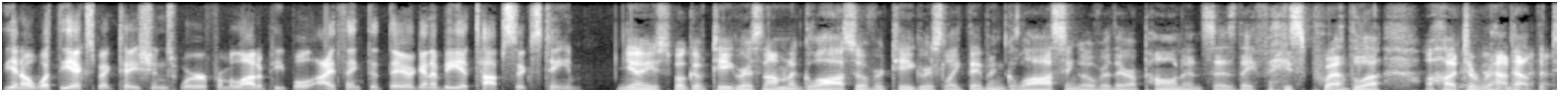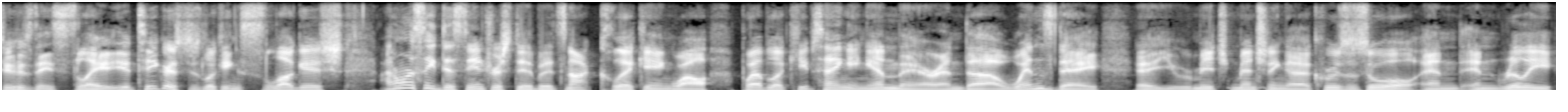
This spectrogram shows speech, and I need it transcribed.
you know what the expectations were from a lot of people. I think that they're going to be a top six team. You know, you spoke of Tigres, and I'm going to gloss over Tigres like they've been glossing over their opponents as they face Puebla uh, to round out the Tuesday slate. You know, Tigres just looking sluggish. I don't want to say disinterested, but it's not clicking. While Puebla keeps hanging in there. And uh, Wednesday, uh, you were mentioning uh, Cruz Azul and and really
